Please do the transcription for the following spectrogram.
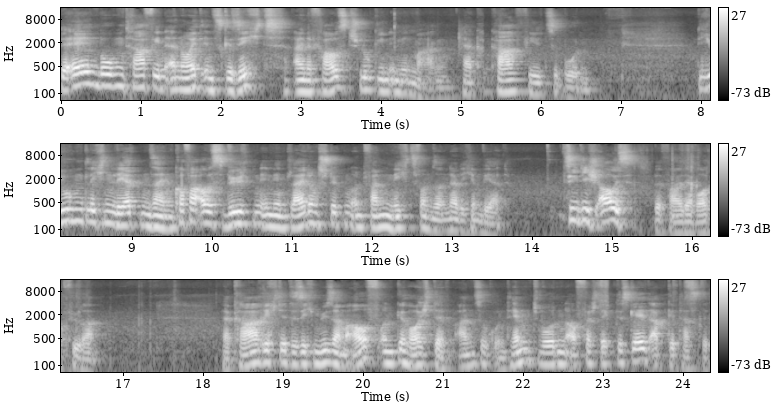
Der Ellenbogen traf ihn erneut ins Gesicht, eine Faust schlug ihn in den Magen. Herr K. fiel zu Boden. Die Jugendlichen leerten seinen Koffer aus, wühlten in den Kleidungsstücken und fanden nichts von sonderlichem Wert. Zieh dich aus, befahl der Wortführer. Herr K. richtete sich mühsam auf und gehorchte. Anzug und Hemd wurden auf verstecktes Geld abgetastet.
